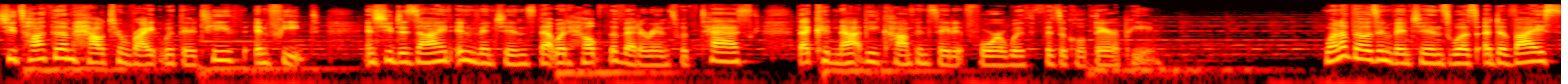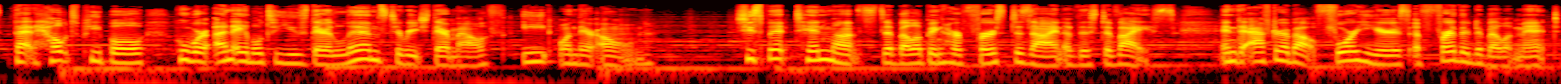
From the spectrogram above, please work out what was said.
She taught them how to write with their teeth and feet, and she designed inventions that would help the veterans with tasks that could not be compensated for with physical therapy. One of those inventions was a device that helped people who were unable to use their limbs to reach their mouth eat on their own. She spent 10 months developing her first design of this device, and after about four years of further development,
